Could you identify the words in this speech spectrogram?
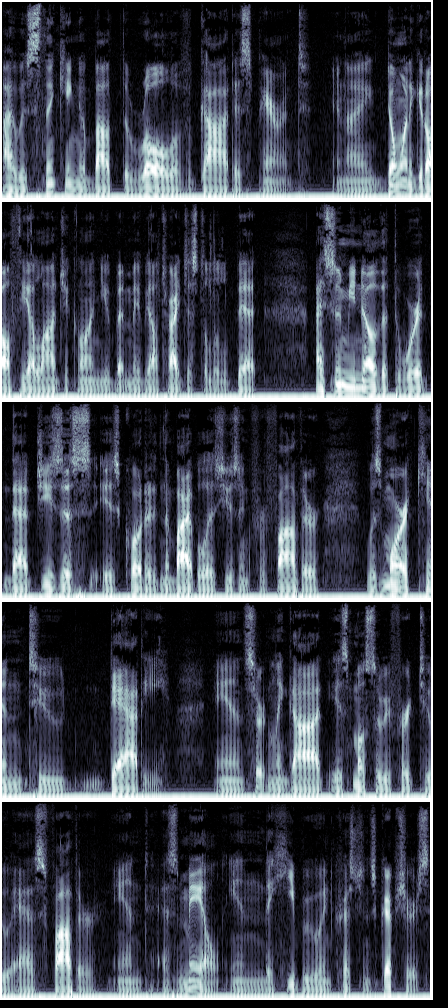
I was thinking about the role of God as parent. And I don't want to get all theological on you, but maybe I'll try just a little bit. I assume you know that the word that Jesus is quoted in the Bible as using for father was more akin to daddy and certainly God is mostly referred to as Father and as male in the Hebrew and Christian scriptures,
